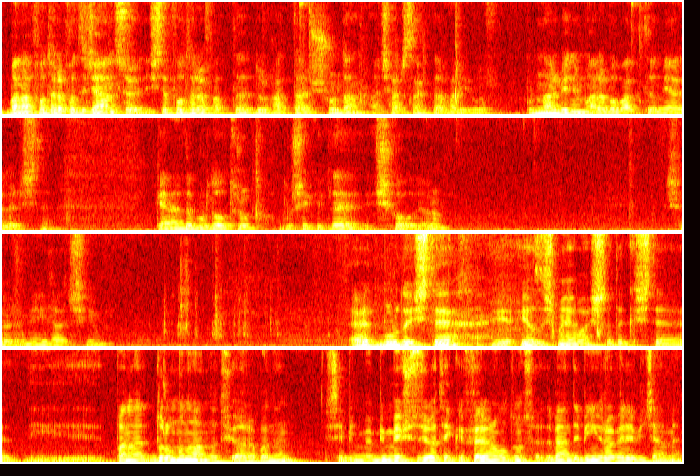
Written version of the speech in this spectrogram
Bana fotoğraf atacağını söyledi. İşte fotoğraf attı. Dur hatta şuradan açarsak daha iyi olur. Bunlar benim araba baktığım yerler işte. Genelde burada oturup bu şekilde iş kovalıyorum. Şöyle mail açayım. Evet burada işte yazışmaya başladık. İşte e, bana durumunu anlatıyor arabanın. İşte bilmiyorum 1500 euro teklif veren olduğunu söyledi. Ben de 1000 euro verebileceğimi.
